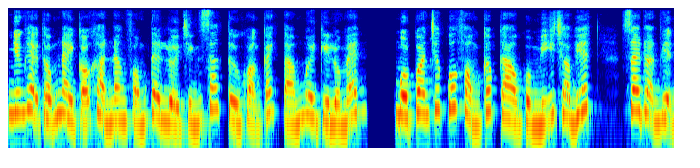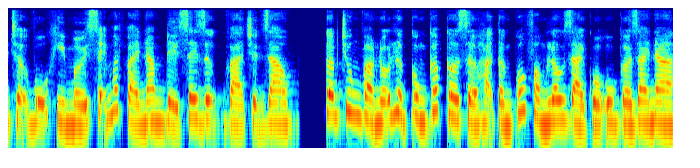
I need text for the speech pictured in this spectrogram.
Những hệ thống này có khả năng phóng tên lửa chính xác từ khoảng cách 80 km. Một quan chức quốc phòng cấp cao của Mỹ cho biết, giai đoạn viện trợ vũ khí mới sẽ mất vài năm để xây dựng và chuyển giao tập trung vào nỗ lực cung cấp cơ sở hạ tầng quốc phòng lâu dài của Ukraine,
